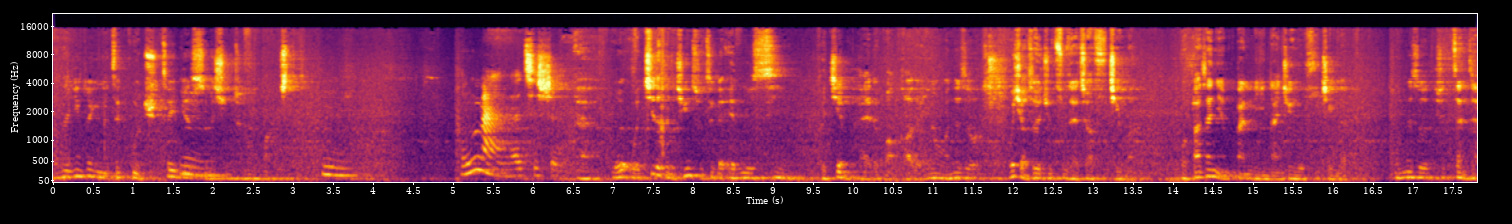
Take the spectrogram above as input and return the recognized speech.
崂山新村应该在过去，这边是什么新村。嗯，很满的其实。哎，我我记得很清楚这个 NEC 和箭牌的广告的，因为我那时候我小时候就住在这附近嘛，我八三年搬离南京路附近的，我那时候就站在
